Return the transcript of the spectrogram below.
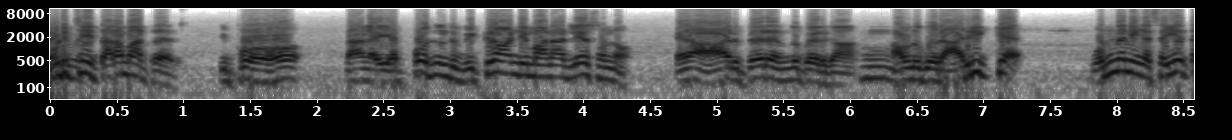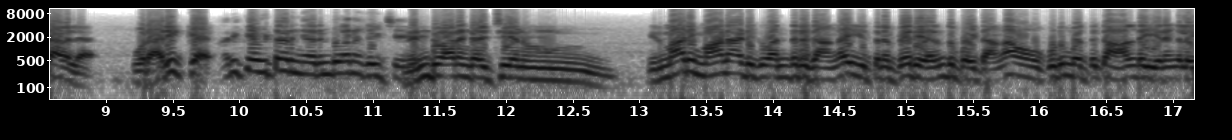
முடிச்சு தரமாட்டுறாரு இப்போ நாங்க எப்போதுல இருந்து விக்ரவாண்டி மாநாட்டிலேயே சொன்னோம். ஏன்னா ஆறு பேர் இறந்து போயிருக்கான். அவனுக்கு ஒரு அறிக்கை. ஒண்ணு நீங்க செய்ய தேவையில்ல. ஒரு அறிக்கை. அறிக்கை விட்டாருங்க ரெண்டு வாரம் கழிச்சு. ரெண்டு வாரம் கழிச்சு இது மாதிரி மாநாடுக்கு வந்திருக்காங்க. இத்தனை பேர் இறந்து போயிட்டாங்க. அவங்க குடும்பத்துக்கு ஆழ்ந்த இரங்கலை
